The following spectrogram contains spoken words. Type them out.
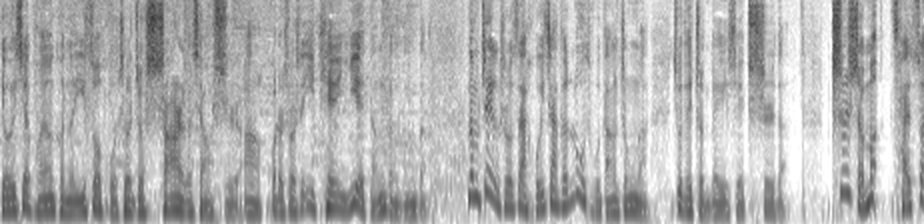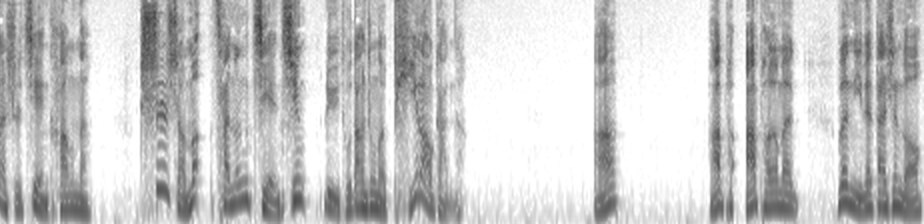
有一些朋友可能一坐火车就十二个小时啊，或者说是一天一夜等等等等。那么这个时候在回家的路途当中呢，就得准备一些吃的。吃什么才算是健康呢？吃什么才能减轻旅途当中的疲劳感呢？啊啊朋啊朋友们，问你那单身狗。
